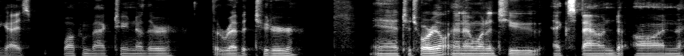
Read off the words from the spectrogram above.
guys, welcome back to another the Revit Tutor uh, tutorial, and I wanted to expound on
